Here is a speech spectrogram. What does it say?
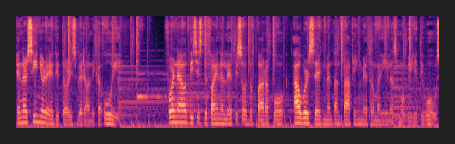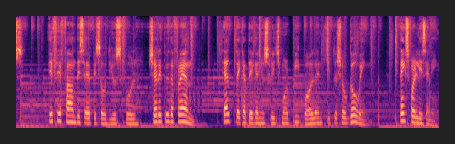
and our senior editor is Veronica Uy. For now, this is the final episode of Para Po, our segment unpacking Metro Manila's mobility woes. If you found this episode useful, share it with a friend. Help Teka Teka News reach more people and keep the show going. Thanks for listening.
